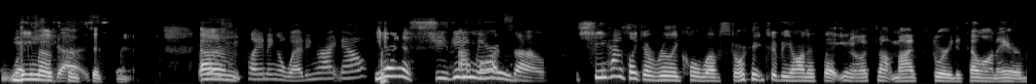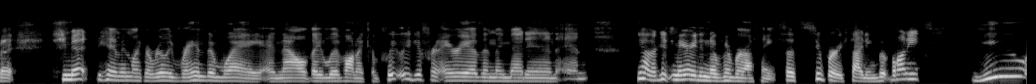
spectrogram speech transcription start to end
what The most does. consistent. Where is Um, she planning a wedding right now? Yes, she's getting thought married. so. She has like a really cool love story to be honest that you know it's not my story to tell on air but she met him in like a really random way and now they live on a completely different area than they met in and yeah they're getting married in november i think so it's super exciting but bonnie you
